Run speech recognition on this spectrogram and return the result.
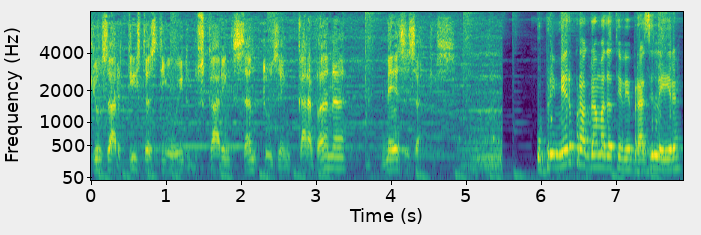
que os artistas tinham ido buscar em Santos em caravana meses antes. O primeiro programa da TV brasileira,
